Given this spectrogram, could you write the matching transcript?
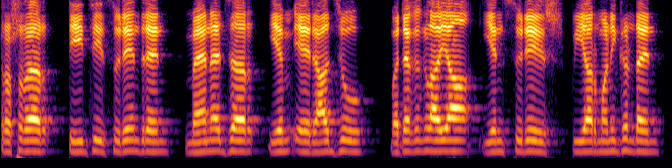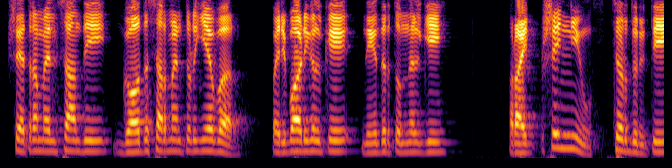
treasurer T G Surendran manager M A Raju മറ്റംഗങ്ങളായ N Suresh P R Manikandan ക്ഷേത്രം മേൽശാന്തി ഗോദശർമ്മൻ തുടങ്ങിയവർ പരിപാടികൾക്ക് നേതൃത്വം നൽകി. Right news Cheruthuruthy.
